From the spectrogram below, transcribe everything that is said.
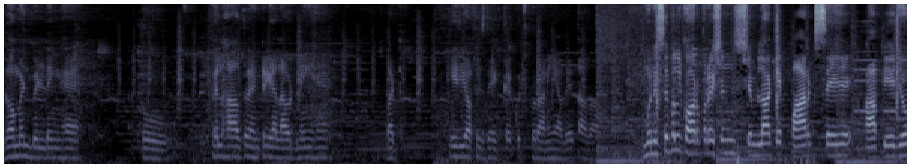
गवर्नमेंट बिल्डिंग है तो फ़िलहाल तो एंट्री अलाउड नहीं है, बट एरिया ऑफ़िस देखकर कुछ पुरानी यादें ताज़ा म्यूनिसिपल कॉरपोरेशन शिमला के पार्क से आप ये जो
